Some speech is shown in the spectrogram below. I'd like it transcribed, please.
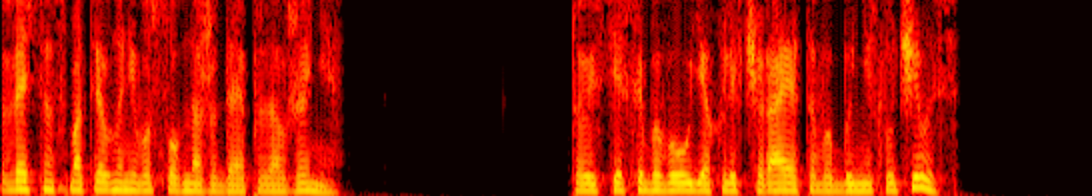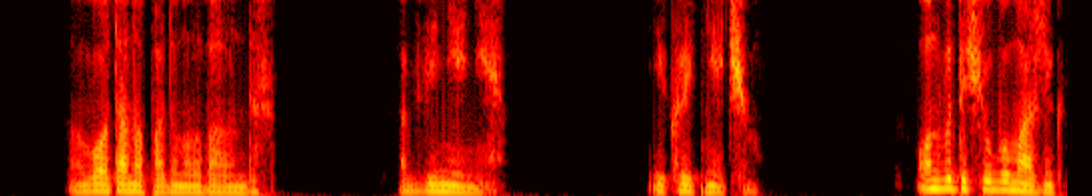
Вестин смотрел на него, словно ожидая продолжения. «То есть, если бы вы уехали вчера, этого бы не случилось?» «Вот оно», — подумал Валандер. «Обвинение. И крыть нечем». Он вытащил бумажник.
